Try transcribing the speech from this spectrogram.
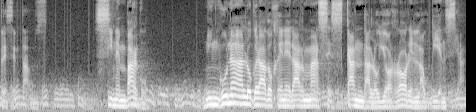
presentados. Sin embargo, ninguna ha logrado generar más escándalo y horror en la audiencia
